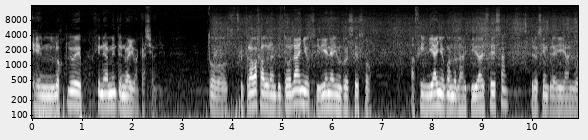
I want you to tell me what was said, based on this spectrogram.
En los clubes generalmente no hay vacaciones. Todo, se trabaja durante todo el año, si bien hay un receso a fin de año cuando las actividades cesan, pero siempre hay algo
